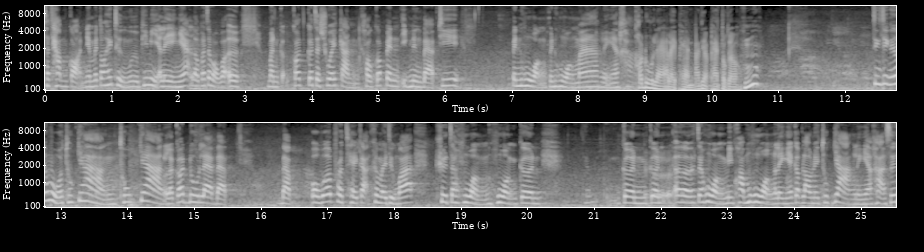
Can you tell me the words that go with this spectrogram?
จะทำก่อนยังไม่ต้องให้ถึงมือพี่หมีอะไรอย่างเงี้ยเราก็จะบอกว่าเออมันก็ก็ก็จะช่วยกันเขาก็เป็นอีกหนึ่งแบบที่เป็นห่วงเป็นห่วงมากอะไรอย่างเงี้ยค่ะ เขาดูแลอะไรแผนบ้างเนี่ยแผนตกใจว่าหึ จริงๆต้องบอกว่าทุกอย่างทุกอย่างแล้วก็ดูแลแบบแบบ over protect อะคือหมายถึงว่าคือจะห่วงห่วงเกิน เกินเกินเออจะห่วงมีความห่วงอะไรเงี้ยกับเราในทุกอย่างอะไรเงี้ยค่ะ ซึ่ง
